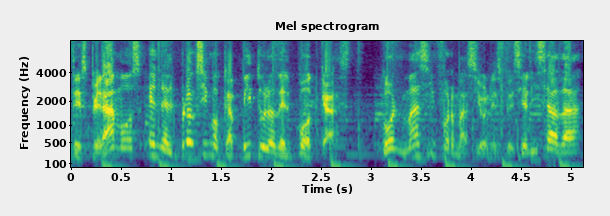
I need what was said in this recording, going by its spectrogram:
Te esperamos en el próximo capítulo del podcast, con más información especializada,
